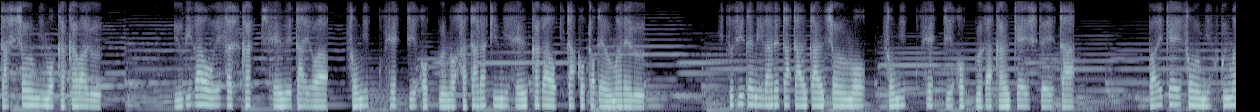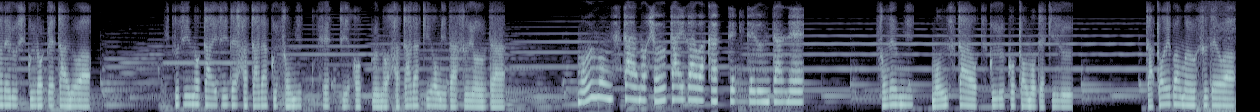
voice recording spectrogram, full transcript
達成にも関わる。指が多いサスカッチ変異体は、ソニックヘッジホックの働きに変化が起きたことで生まれる。羊で見られた単眼症も、ソニックヘッジホックが関係していた。バイケイ層に含まれるシクロペタンは、羊の胎児で働くソニックヘッジホックの働きを乱すようだ。もうモンスターの正体が分かってきてるんだね。それに、モンスターを作ることもできる。例えばマウスでは、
